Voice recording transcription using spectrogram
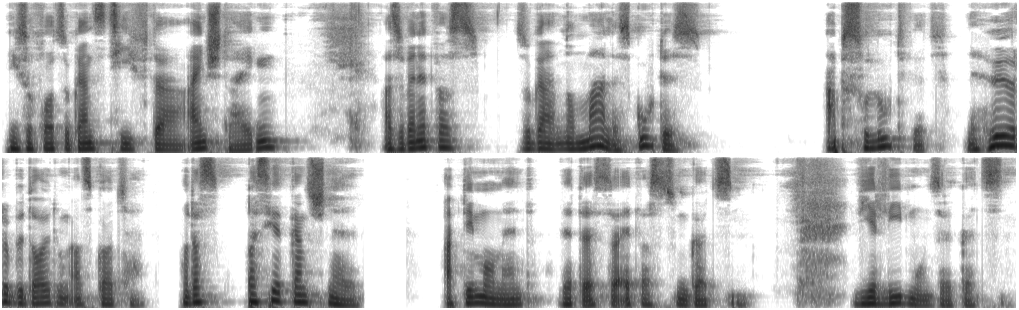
nicht sofort so ganz tief da einsteigen. Also wenn etwas sogar normales, Gutes, absolut wird, eine höhere Bedeutung als Gott hat, und das passiert ganz schnell, Ab dem Moment wird es so etwas zum Götzen. Wir lieben unsere Götzen.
